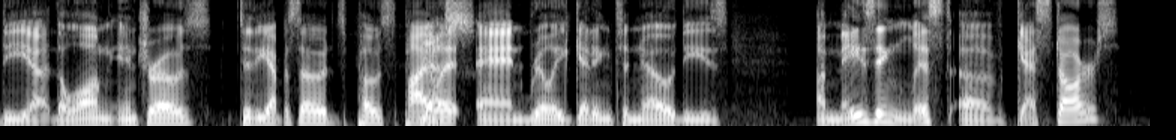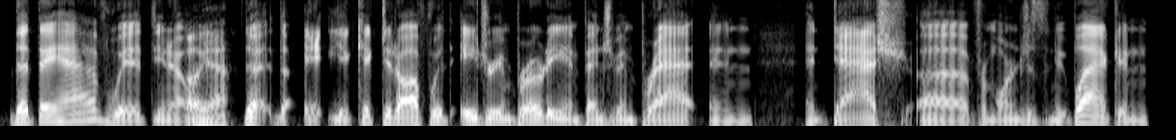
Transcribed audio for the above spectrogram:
the uh, the long intros to the episodes post pilot Yes. and really getting to know these amazing list of guest stars that they have with you know Oh yeah. the the it, you kicked it off with Adrien Brody and Benjamin Bratt and and Dash uh, from Orange Is the New Black and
